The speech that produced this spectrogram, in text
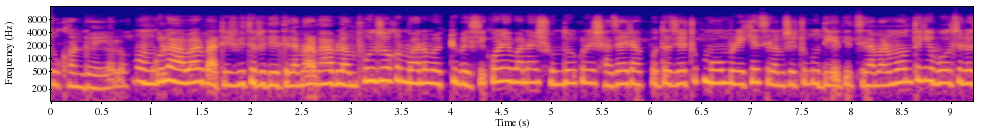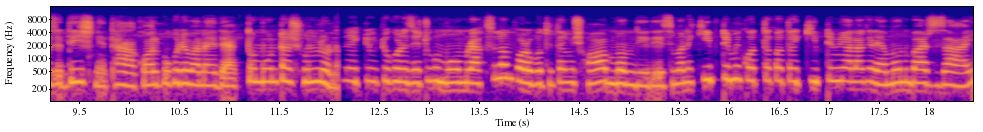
দুখণ্ড হয়ে গেল। মোমগুলো আবার বাটির ভিতরে দিয়ে দিলাম আর ভাবলাম, ফুল যখন বানাবো একটু বেশি করেই বানাই, সুন্দর করে সাজাই রাখব। তো যেটুকু মোম রেখেছিলাম সেটুকু দিয়ে দিচ্ছিলাম। আর মন থেকে বলছিল যে, দিস নে, থাক, অল্প করে বানাই, দেখ, তো মনটা শুনলো না। একটু একটু করে যেটুকু মোম রাখছিলাম, পরবর্তীতে আমি সব মোম দিয়ে দিয়েছি। মানে কিপটেমি করতে করতে কিপটেমি আলাগের এমন বার যায়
